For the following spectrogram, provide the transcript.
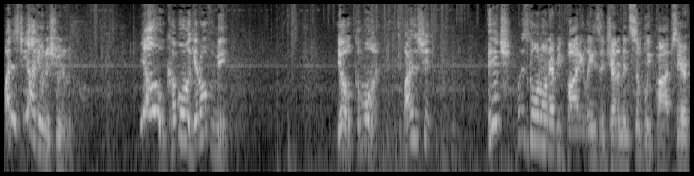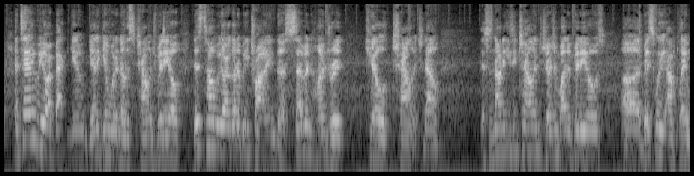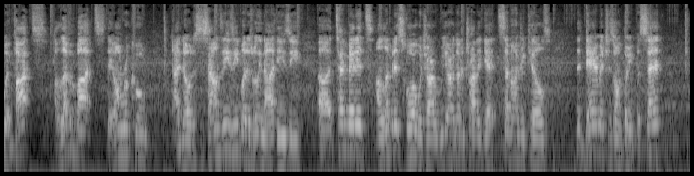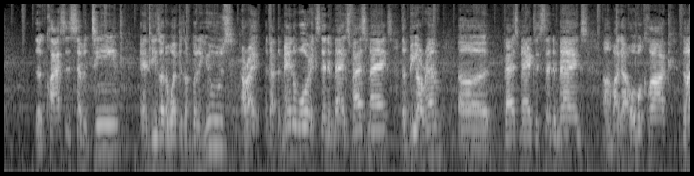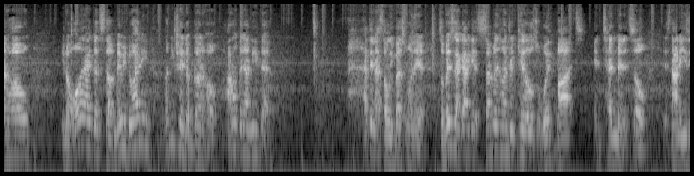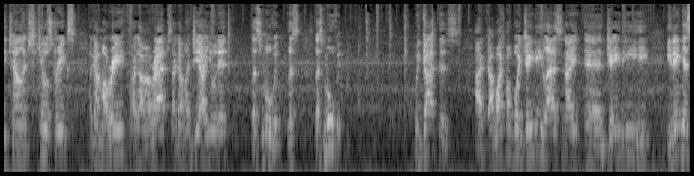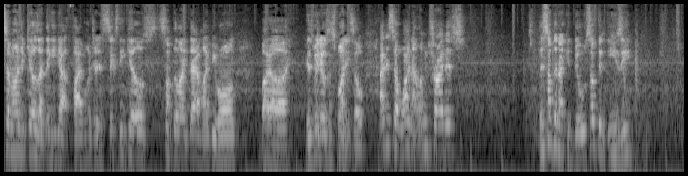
Why does GI unit shooting me? Yo, come on, get off of me. Yo, come on. Why is this shit... Bitch! What is going on everybody, ladies and gentlemen, Simply Pops here. And today we are back again, yet again with another challenge video. This time we are going to be trying the 700 kill challenge. Now, this is not an easy challenge, judging by the videos. Uh, basically, I'm playing with bots, 11 bots, they on recruit. I know this sounds easy, but it's really not easy. Uh, 10 minutes, unlimited score, which are we are going to try to get 700 kills. The damage is on 30%. The class is 17. And these are the weapons I'm going to use. Alright, I got the Man of War, Extended Mags, Fast Mags, the BRM, uh, Fast Mags, Extended Mags. Um, I got Overclock, Gung-Ho, you know, all of that good stuff. Maybe do I need, let me change up Gung-Ho. I don't think I need that. I think that's the only best one here. So basically, I gotta get 700 kills with bots in 10 minutes. So it's not an easy challenge. Kill streaks. I got my Wraith. I got my Raps. I got my GI unit. Let's move it. Let's let's move it. We got this. I, I watched my boy JD last night, and JD he he didn't get 700 kills. I think he got 560 kills, something like that. Might be wrong, but uh, his videos is funny. So I just said, why not? Let me try this. It's something I can do, something easy.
